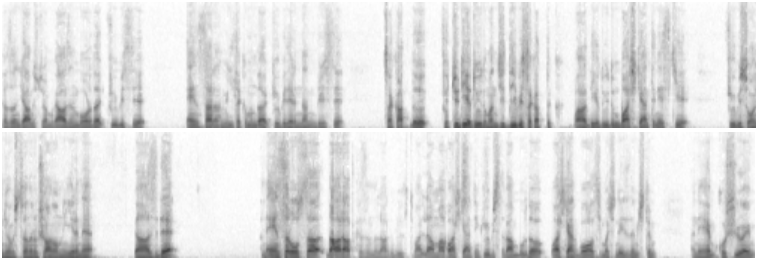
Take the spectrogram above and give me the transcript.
kazanacağını düşünüyorum. Gazi'nin bu arada QB'si Ensar milli takımın da QB'lerinden birisi. Sakatlığı kötü diye duydum. Hani ciddi bir sakatlık var diye duydum. Başkentin eski QB'si oynuyormuş sanırım şu an onun yerine Gazi'de. Hani Ensar olsa daha rahat kazanırlardı büyük ihtimalle ama Başkent'in QB'si de ben burada Başkent Boğaziçi maçında izlemiştim. Hani hem koşuyor hem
